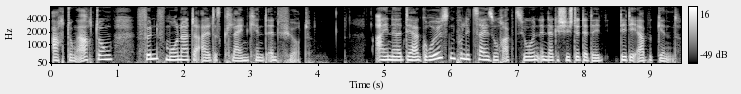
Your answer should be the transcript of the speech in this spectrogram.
Achtung, Achtung, fünf Monate altes Kleinkind entführt. Eine der größten Polizeisuchaktionen in der Geschichte der DDR beginnt.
